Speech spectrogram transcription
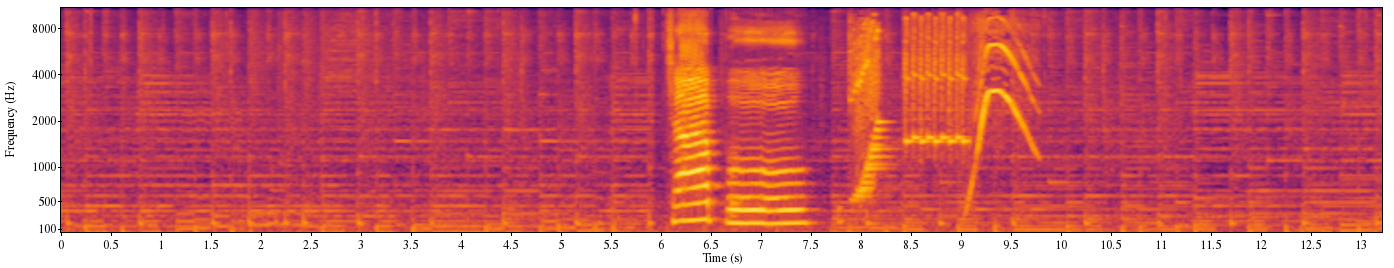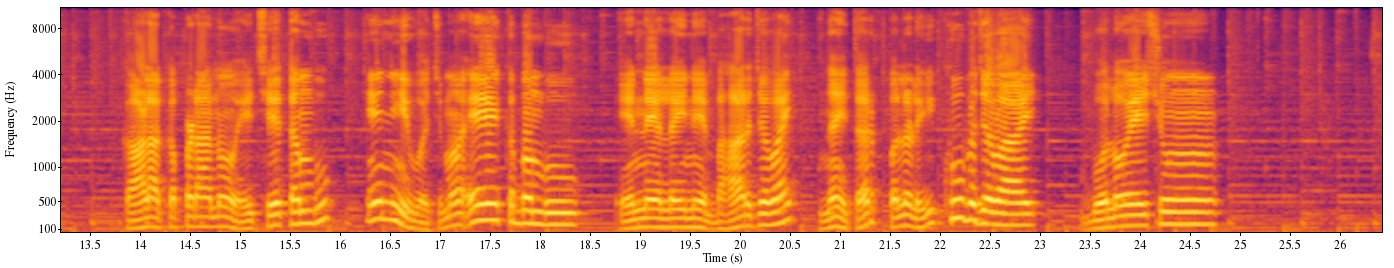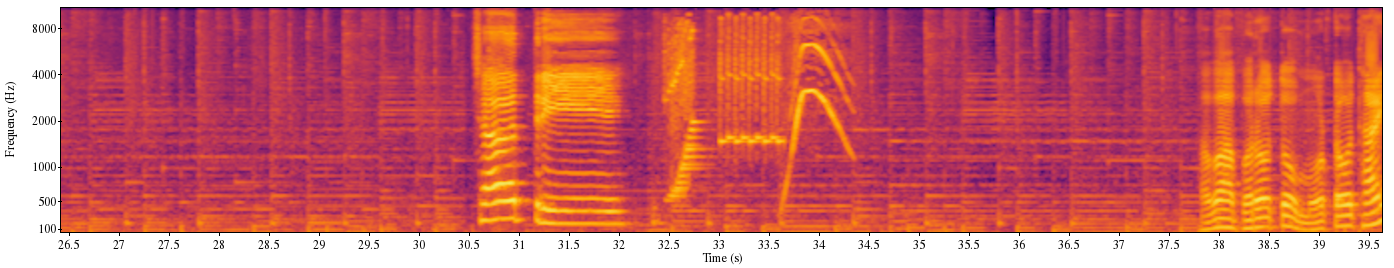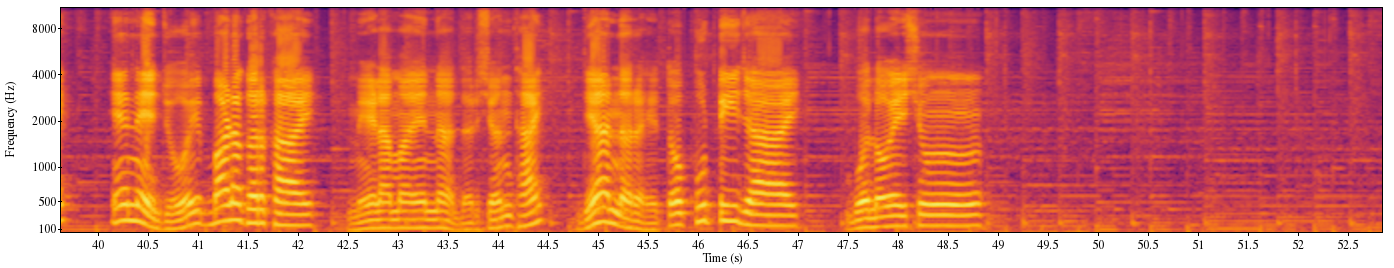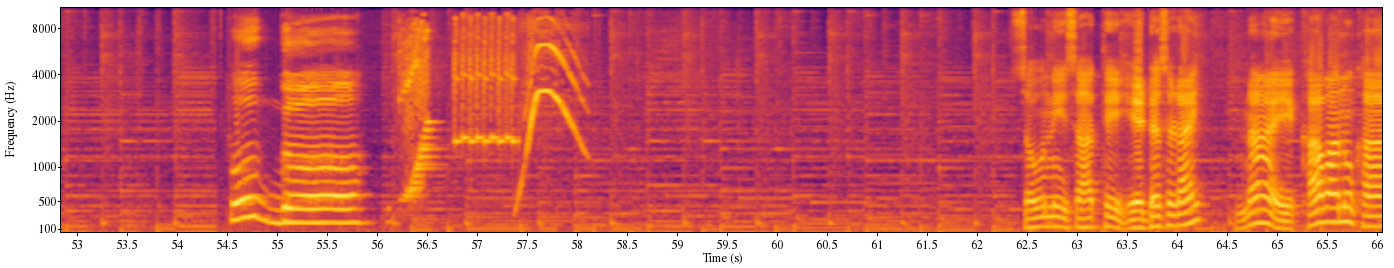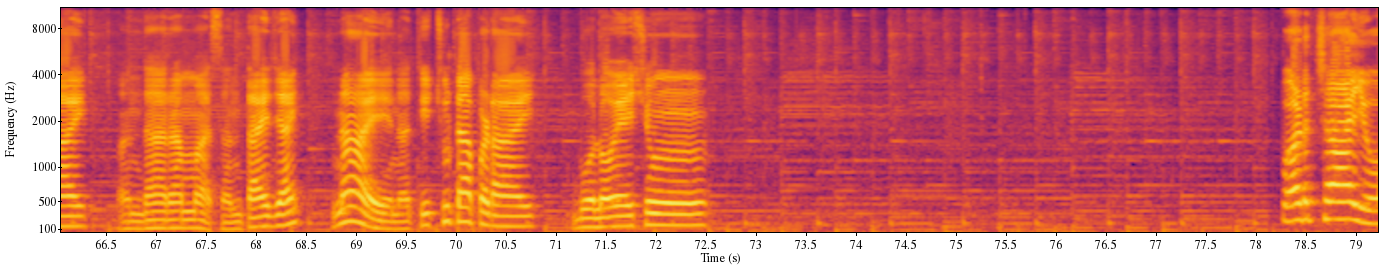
છાપુ. કાળા કપડાનો એ છે તંબુ, એની વચમાં એક બંબુ. એને લઈને બહાર જવાય, નહીતર પલળી ખૂબ જવાય. બોલો એ શું? છત્રી. હવા ભરો તો મોટો થાય, એને જોઈ બાળક હરખાય મેળામાં એના દર્શન થાય, ધ્યાન ન રહે તો ફૂટી જાય. બોલો એ શું? ફુગ્ગો સૌની સાથે એ ઢસડાય, ના એ ખાવાનું ખાય. અંધારામાં સંતાઈ જાય, ના એનાથી છૂટા પડાય. બોલો એ શું? પડછાયો.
